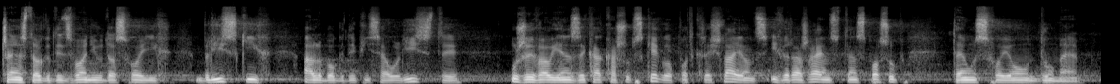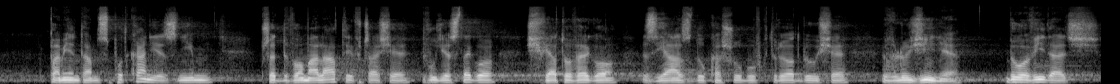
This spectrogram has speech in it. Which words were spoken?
Często, gdy dzwonił do swoich bliskich albo gdy pisał listy, używał języka kaszubskiego, podkreślając i wyrażając w ten sposób tę swoją dumę. Pamiętam spotkanie z nim przed dwoma laty w czasie 20. Światowego Zjazdu Kaszubów, który odbył się w Luzinie. Było widać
